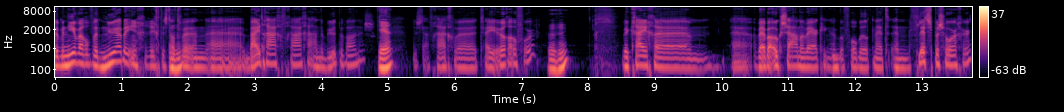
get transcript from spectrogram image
de manier waarop we het nu hebben ingericht is dat Mhm. we een eh, bijdrage vragen aan de buurtbewoners. Ja. Dus daar vragen we 2 euro voor. Mhm. We krijgen, ehm, eh, we hebben ook samenwerkingen bijvoorbeeld met een flitsbezorger.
